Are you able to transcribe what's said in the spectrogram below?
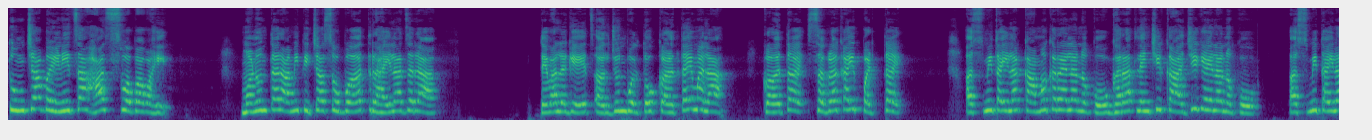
तुमच्या बहिणीचा हाच स्वभाव आहे. म्हणून तर आम्ही तिच्यासोबत राहायला जरा तेव्हा लगेच अर्जुन बोलतो कळतंय मला. कळतंय. सगळं काही पटतंय. अस्मिताईला कामं करायला नको घरातल्यांची काळजी घ्यायला नको. अस्मिताईला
